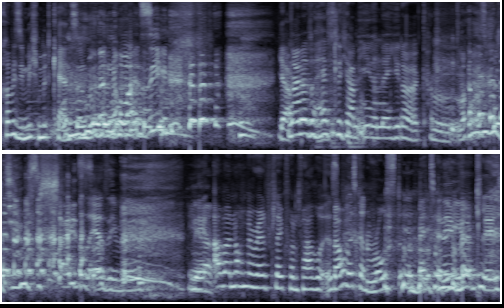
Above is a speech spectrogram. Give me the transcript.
Guck, wie sie mich mitcanceln will, nur weil sie. ja. Nein, also hässlich an ihr, ne? Jeder kann machen, was mit ihm Scheiße, was er sie will. Nee, Ja. aber noch eine Red Flag von Faro ist. Warum ist gerade Roast Battle? Nee, wirklich.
